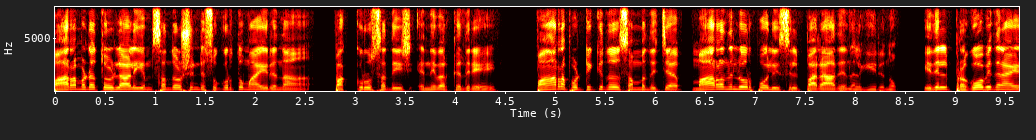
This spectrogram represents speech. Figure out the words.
പാറമട തൊഴിലാളിയും സന്തോഷിന്റെ സുഹൃത്തുമായിരുന്ന പക്രു സതീഷ് എന്നിവർക്കെതിരെ പാറ പൊട്ടിക്കുന്നത് സംബന്ധിച്ച് മാറനല്ലൂർ പോലീസിൽ പരാതി നൽകിയിരുന്നു. ഇതിൽ പ്രകോപിതനായ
